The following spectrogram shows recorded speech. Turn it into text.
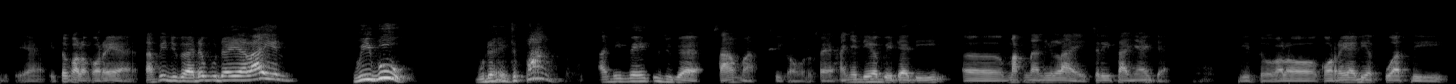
gitu ya. Itu kalau Korea. Tapi juga ada budaya lain. Wibu, budaya Jepang anime itu juga sama sih kalau menurut saya. Hanya dia beda di uh, makna nilai, ceritanya aja. Gitu. Kalau Korea dia kuat di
